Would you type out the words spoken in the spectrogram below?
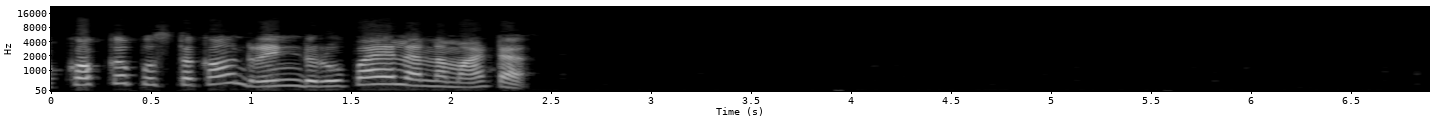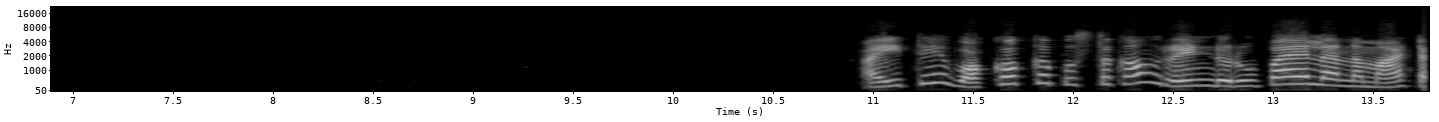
ఒక్కొక్క పుస్తకం రెండు రూపాయలన్నమాట. అయితే ఒక్కొక్క పుస్తకం రెండు రూపాయలన్నమాట.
